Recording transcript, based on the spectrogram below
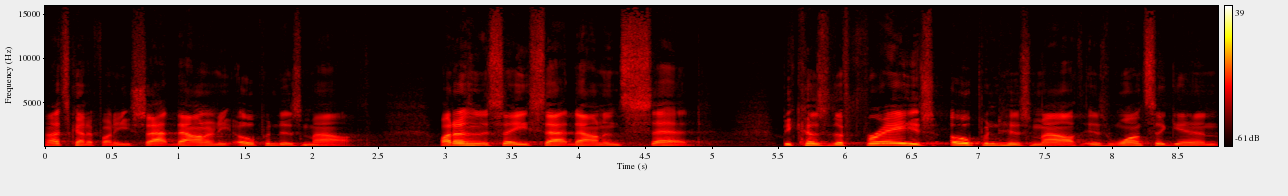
Now, that's kind of funny. He sat down and he opened his mouth. Why doesn't it say he sat down and said? Because the phrase opened his mouth is once again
